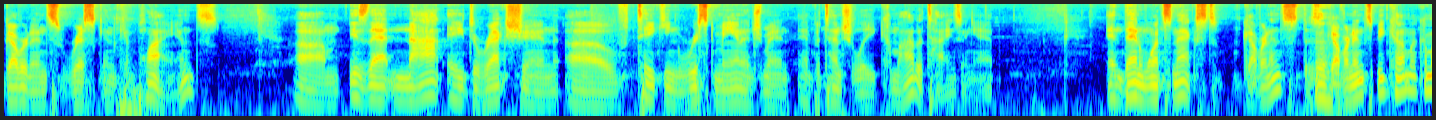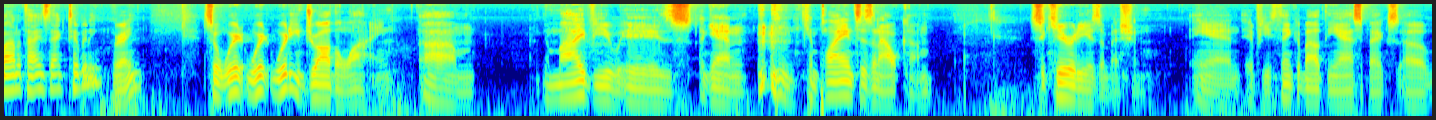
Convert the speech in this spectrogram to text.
governance, risk, and compliance, um, is that not a direction of taking risk management and potentially commoditizing it? And then what's next? Governance? Does governance become a commoditized activity? Right. So where where where do you draw the line? Um, my view is again, compliance is an outcome, security is a mission. And if you think about the aspects of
